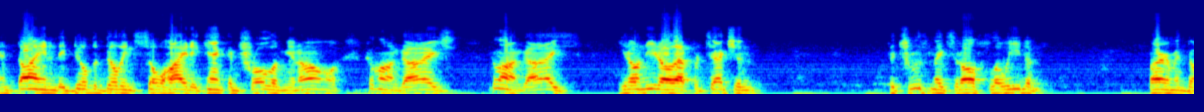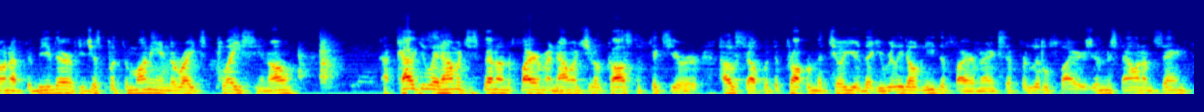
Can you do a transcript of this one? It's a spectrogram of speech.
and dying. And they build the buildings so high they can't control them, you know. Come on, guys. Come on, guys. You don't need all that protection. The truth makes it all flow even. Firemen don't have to be there if you just put the money in the right place, you know. Calculate how much you spend on the fireman, how much it'll cost to fix your house up with the proper material that you really don't need the fireman except for little fires. You understand what I'm saying?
